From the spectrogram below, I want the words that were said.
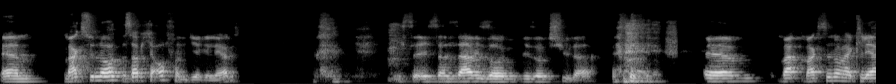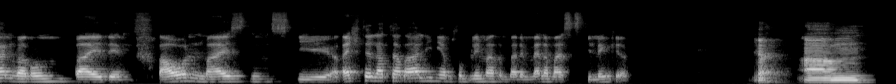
Ähm, magst du noch, das habe ich auch von dir gelernt. ich, ich saß da wie so, wie so ein Schüler. ähm, magst du noch erklären, warum bei den Frauen meistens die rechte Laterallinie ein Problem hat und bei den Männern meistens die linke? Ja, ähm,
